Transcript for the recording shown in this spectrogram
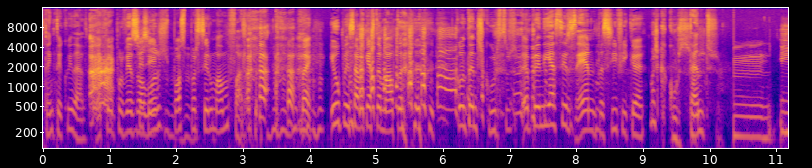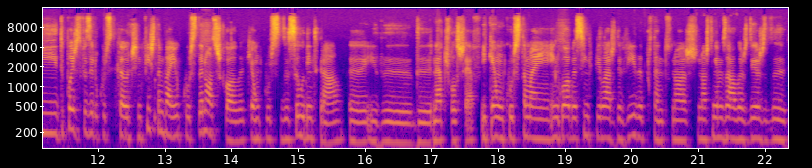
Tenho que ter cuidado. É que eu, por vezes, ao sim. longe, posso parecer uma almofada. Bem, eu pensava que esta malta, com tantos cursos, aprendia a ser zen, pacífica. Mas que curso? Tantos. E depois de fazer o curso de coaching, fiz também o curso da nossa escola, que é um curso de saúde integral eh, e de, de Natural Chef, e que é um curso que também engloba cinco pilares da vida. Portanto, nós, nós tínhamos aulas desde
